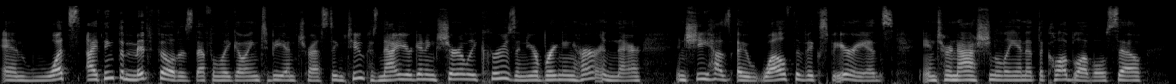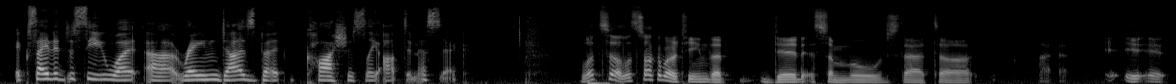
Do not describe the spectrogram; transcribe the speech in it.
and what's I think the midfield is definitely going to be interesting too because now you're getting Shirley Cruz and you're bringing her in there and she has a wealth of experience internationally and at the club level so excited to see what uh, Reign does but cautiously optimistic. Let's uh, let's talk about a team that did some moves that uh, it, it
